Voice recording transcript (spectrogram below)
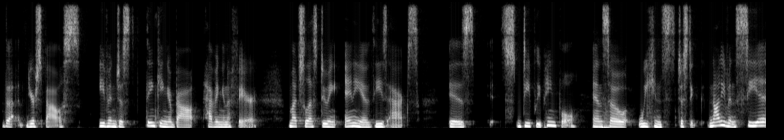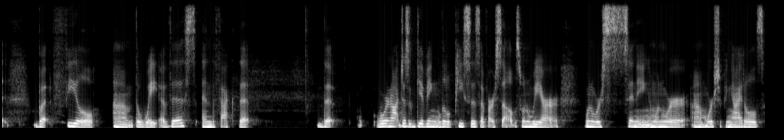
that your spouse even just thinking about having an affair, much less doing any of these acts, is deeply painful. And yeah. so we can just not even see it, but feel um, the weight of this and the fact that that we're not just giving little pieces of ourselves when we are when we're sinning and when we're um, worshiping idols,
